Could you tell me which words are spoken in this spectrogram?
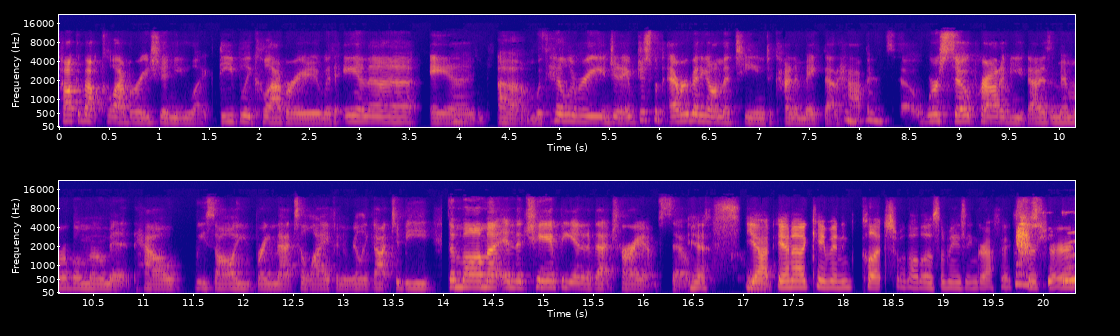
talk about collaboration. You like deeply collaborated with Anna and um, with Hillary and Jenny, just with everybody on the team to kind of make that happen. So we're so proud of you. That is a memorable moment. How we saw you bring that to life and really got to be the mama and the champion of that triumph. So Yes. Yeah. Anna came in clutch with all those amazing graphics for sure.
